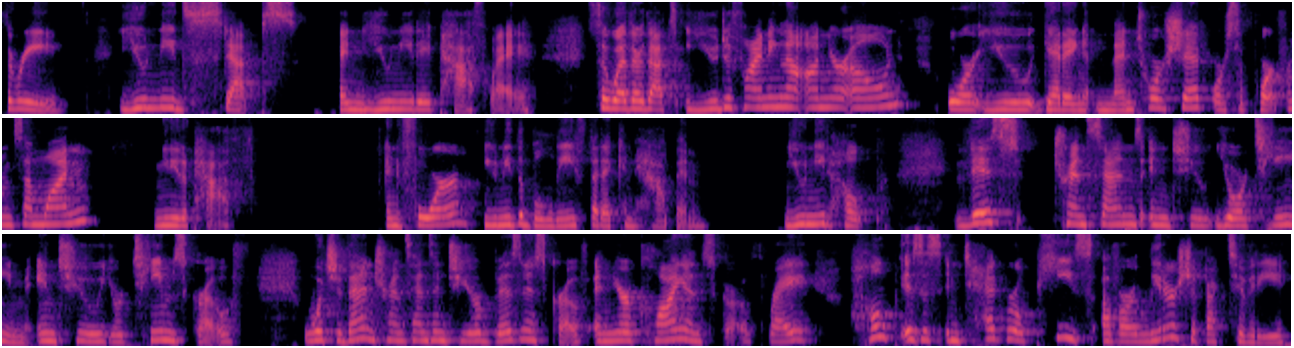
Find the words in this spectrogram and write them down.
Three, you need steps and you need a pathway. So, whether that's you defining that on your own or you getting mentorship or support from someone, you need a path. And four, you need the belief that it can happen. You need hope. This transcends into your team, into your team's growth, which then transcends into your business growth and your clients' growth, right? Hope is this integral piece of our leadership activity.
